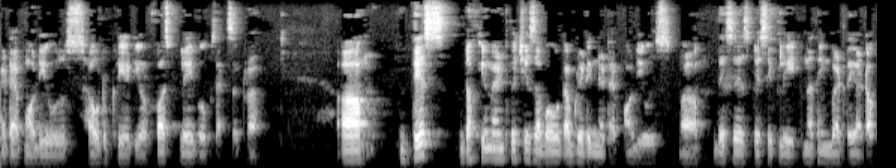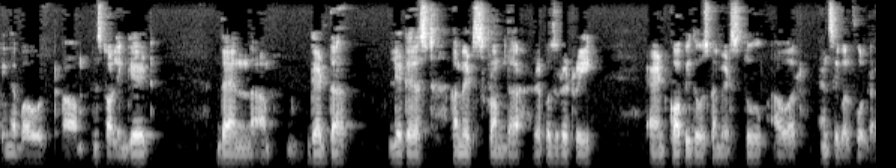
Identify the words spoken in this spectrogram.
NetApp modules, how to create your first playbooks, etc. Uh, this document which is about updating NetApp modules, uh, this is basically nothing but they are talking about um, installing Git, then um, get the latest commits from the repository and copy those commits to our Ansible folder.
